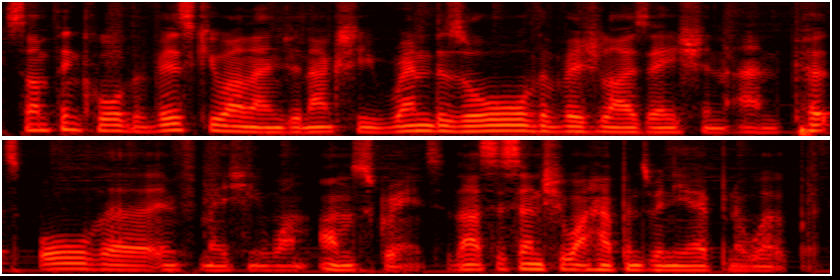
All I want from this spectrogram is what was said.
something called the VizQL engine actually renders all the visualization and puts all the information you want on screen. So that's essentially what happens when you open a workbook.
